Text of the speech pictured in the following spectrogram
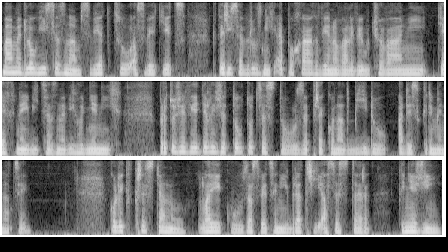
máme dlouhý seznam svědců a světic, kteří se v různých epochách věnovali vyučování těch nejvíce znevýhodněných, protože věděli, že touto cestou lze překonat bídu a diskriminaci. Kolik křesťanů, lajiků, zasvěcených bratří a sester, kněží,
